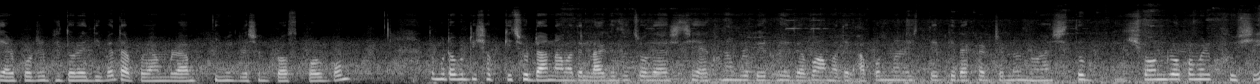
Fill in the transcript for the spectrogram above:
এয়ারপোর্টের ভিতরে দিবে, তারপরে আমরা ইমিগ্রেশন ক্রস করব। তো মোটামুটি সব কিছু ডান আমাদের লাগেজও চলে আসছে। এখন আমরা বের হয়ে যাব আমাদের আপন মানুষদেরকে দেখার জন্য। নয়াস তো ভীষণ রকমের খুশি।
